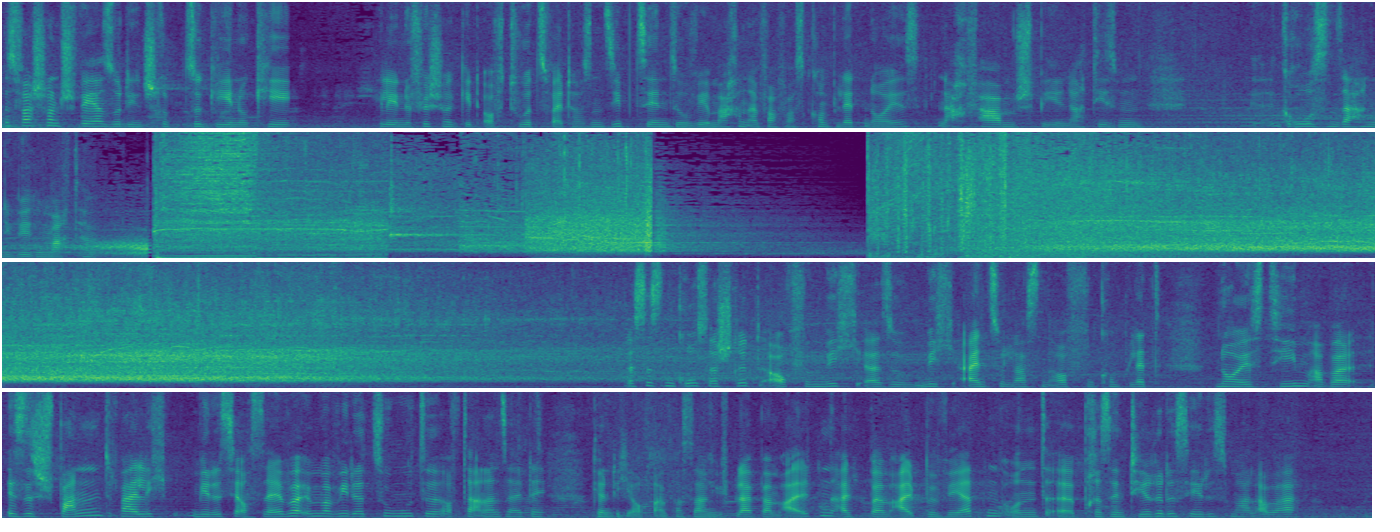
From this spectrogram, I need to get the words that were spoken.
Das war schon schwer, so den Schritt zu gehen, okay. Helene Fischer geht auf Tour 2017, so wir machen einfach was komplett Neues. Nach Farbenspiel, nach diesen großen Sachen, die wir gemacht haben. Das ist ein großer Schritt auch für mich, also mich einzulassen auf ein komplett neues Team. Aber es ist spannend, weil ich mir das ja auch selber immer wieder zumute. Auf der anderen Seite könnte ich auch einfach sagen, ich bleibe beim Alten, beim Altbewährten und äh, präsentiere das jedes Mal. Aber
